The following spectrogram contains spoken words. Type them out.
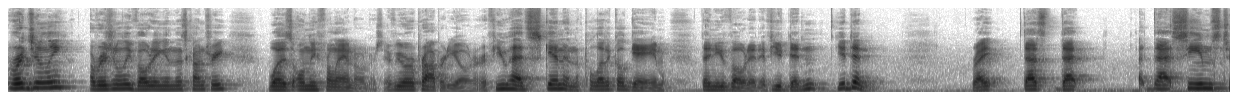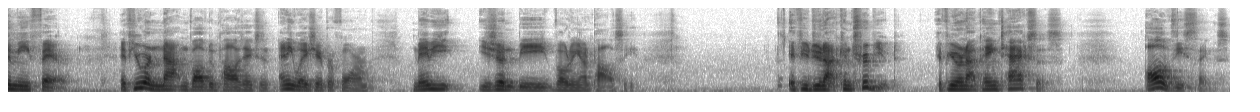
Originally, originally voting in this country was only for landowners. If you were a property owner, if you had skin in the political game, then you voted. If you didn't, you didn't. Right? That's that that seems to me fair if you are not involved in politics in any way, shape, or form, maybe you shouldn't be voting on policy. if you do not contribute, if you are not paying taxes, all of these things,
